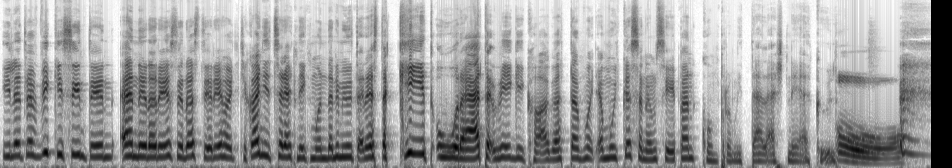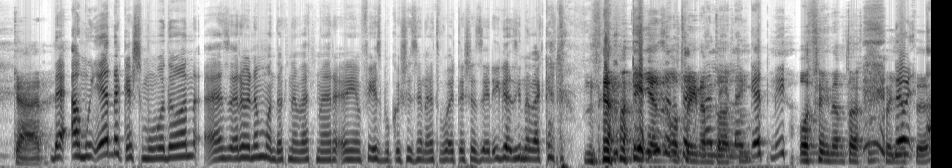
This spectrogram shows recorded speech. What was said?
Illetve Viki szintén ennél a résznél azt írja, hogy csak annyit szeretnék mondani, miután ezt a két órát végighallgattam, hogy amúgy köszönöm szépen kompromittálás nélkül. Ó, kár. De amúgy érdekes módon, ez, erről nem mondok nevet, mert ilyen Facebookos üzenet volt, és azért igazi neveket nem, igen, ott még nem tartunk. Ott még nem tartunk, hogy, De, hogy a,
